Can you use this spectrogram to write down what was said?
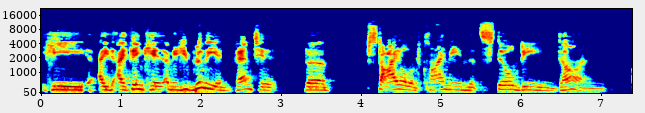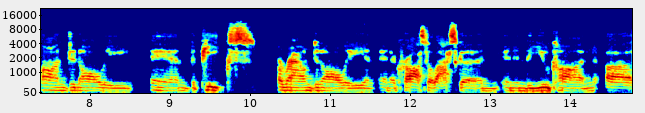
he, I, I think, his, I mean, he really invented the style of climbing that's still being done on Denali and the peaks around Denali and, and across Alaska and, and in the Yukon uh,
